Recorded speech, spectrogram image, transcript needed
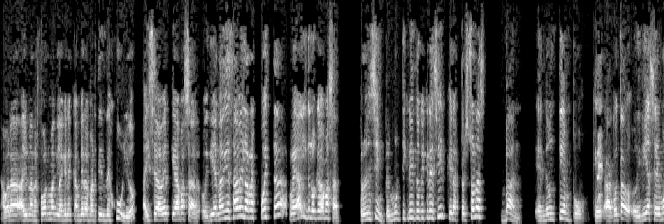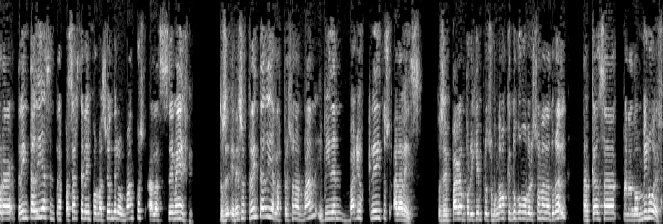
Ahora hay una reforma que la quieren cambiar a partir de julio, ahí se va a ver qué va a pasar. Hoy día nadie sabe la respuesta real de lo que va a pasar. Pero en simple, el multicrédito, ¿qué quiere decir? Que las personas van en un tiempo que agotado, hoy día se demora 30 días en traspasarse la información de los bancos a las CMF. Entonces, en esos 30 días las personas van y piden varios créditos a la vez. Entonces, pagan, por ejemplo, supongamos que tú como persona natural te alcanza para 2.000 UF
